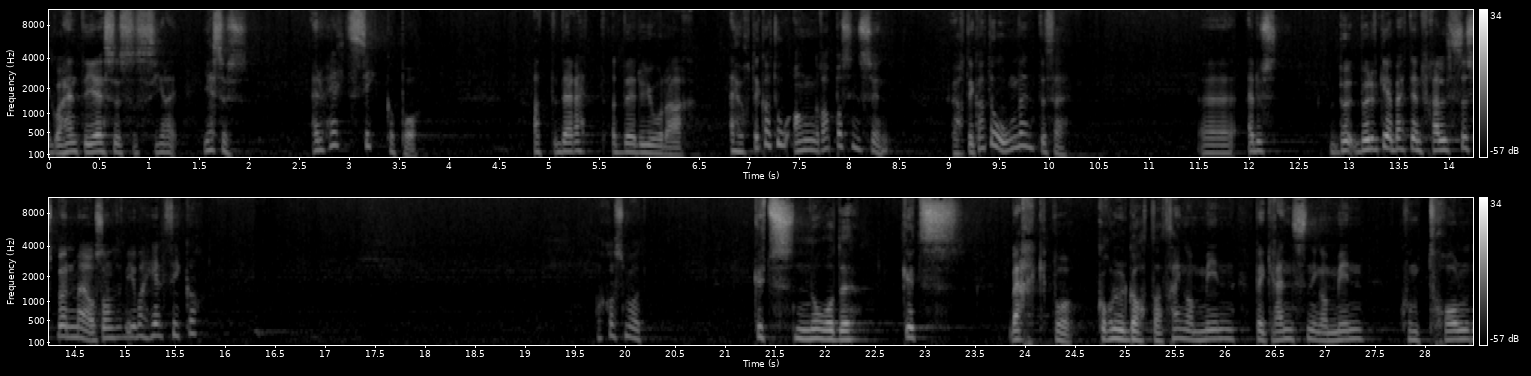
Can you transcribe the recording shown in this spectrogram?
Jeg går hen til Jesus og sier jeg, 'Jesus, er du helt sikker på at det er rett at det du gjorde der?' Jeg hørte ikke at hun angra på sin synd. Jeg hørte ikke at hun omvendte seg. Uh, du, burde ikke ha bedt en frelsesbønn med og Sånn? Vi var helt sikre. Akkurat som at Guds nåde, Guds verk på Golgata trenger min begrensning og min kontroll.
